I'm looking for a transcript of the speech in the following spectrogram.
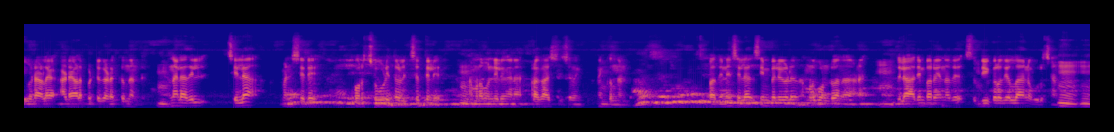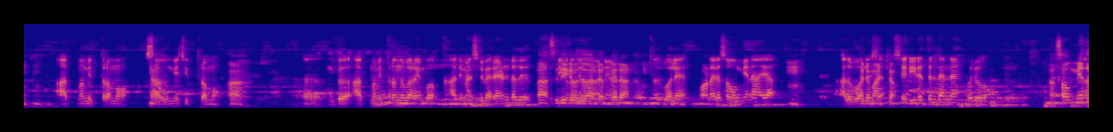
ഇവിടെ അട- അടയാളപ്പെട്ട് കിടക്കുന്നുണ്ട്. എന്നാൽ അതിൽ ചില മനുഷ്യര് കുറച്ചുകൂടി തെളിച്ചത്തിൽ നമ്മുടെ മുന്നിൽ ഇങ്ങനെ പ്രകാശിച്ച് നിൽക്കുന്നുണ്ട് അപ്പൊ അതിന് ചില സിമ്പലുകൾ നമ്മൾ കൊണ്ടുവന്നതാണ്. ഇതിൽ ആദ്യം പറയുന്നത് റളിയല്ലാഹുവിനെ കുറിച്ചാണ്. ആത്മമിത്രമോ സൗമ്യ ചിത്രമോ? നമുക്ക് ആത്മമിത്രം എന്ന് പറയുമ്പോൾ ആദ്യം മനസ്സിൽ വരേണ്ടത് അതുപോലെ വളരെ സൗമ്യനായ. അതുപോലെ ശരീരത്തിൽ തന്നെ ഒരു സൗമ്യത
